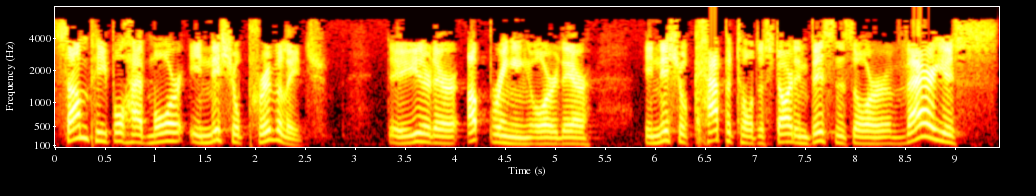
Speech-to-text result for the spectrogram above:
Some people have more initial privilege, either their upbringing or their initial capital to start in business or various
